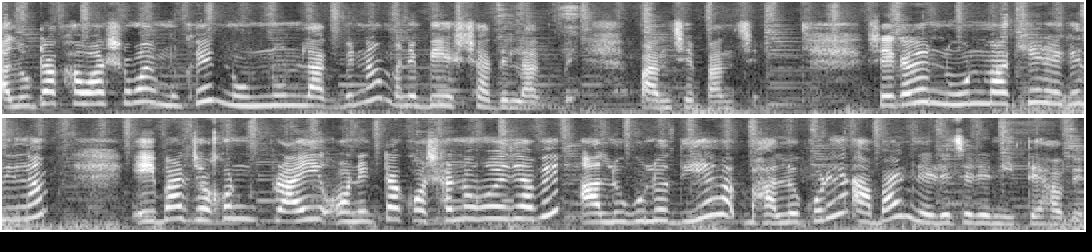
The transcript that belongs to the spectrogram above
আলুটা খাওয়ার সময় মুখে নুন নুন লাগবে না মানে বেশ স্বাদে লাগবে পাঞ্চে পাঞ্চে সেখানে নুন মাখিয়ে রেখে দিলাম। এবার যখন প্রায় অনেকটা কষানো হয়ে যাবে, আলুগুলো দিয়ে ভালো করে আবার নেড়ে চেড়ে নিতে হবে।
